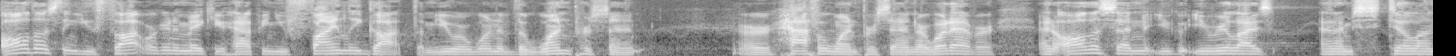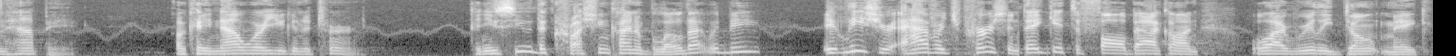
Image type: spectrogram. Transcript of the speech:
all those things you thought were going to make you happy and you finally got them. You were one of the 1% or half of 1% or whatever. And all of a sudden you, you realize, and I'm still unhappy. Okay, now where are you going to turn? Can you see the crushing kind of blow that would be? At least your average person, they get to fall back on, well, I really don't make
